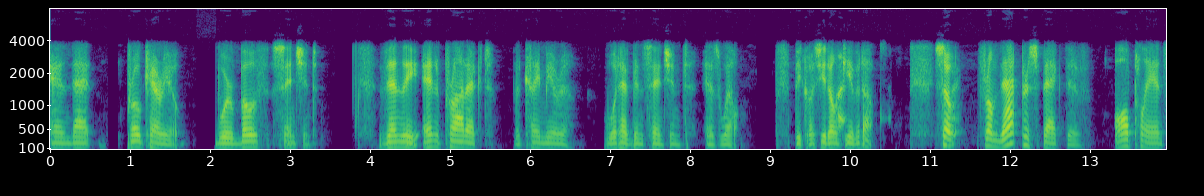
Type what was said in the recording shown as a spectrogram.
and that prokaryote were both sentient, then the end product, the chimera, would have been sentient as well because you don't give it up. So, from that perspective, all plants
